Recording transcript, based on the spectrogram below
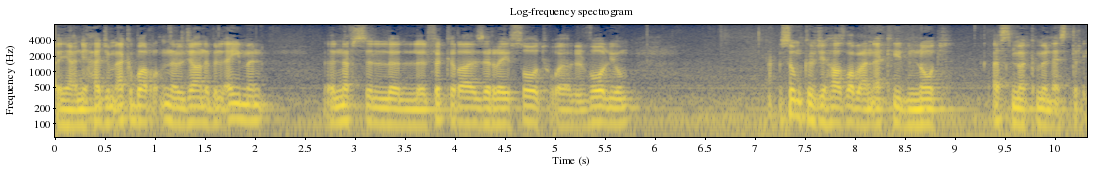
يعني حجم أكبر من الجانب الأيمن. نفس الفكرة زري الصوت وال volume. سمك الجهاز طبعا أكيد ال Note أسمك من S 3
